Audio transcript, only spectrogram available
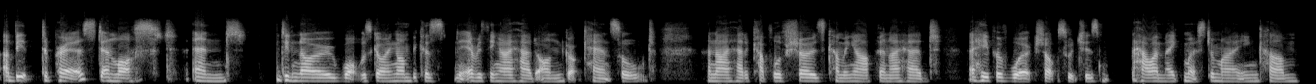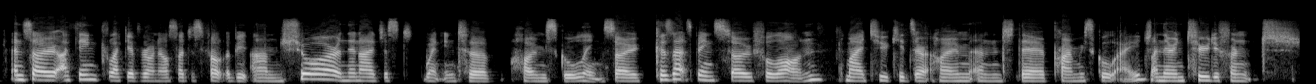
a bit depressed and lost and didn't know what was going on because everything I had on got cancelled. And I had a couple of shows coming up and I had a heap of workshops, which is how I make most of my income. And so I think, like everyone else, I just felt a bit unsure. And then I just went into homeschooling. So, because that's been so full on, my two kids are at home and they're primary school age and they're in two different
